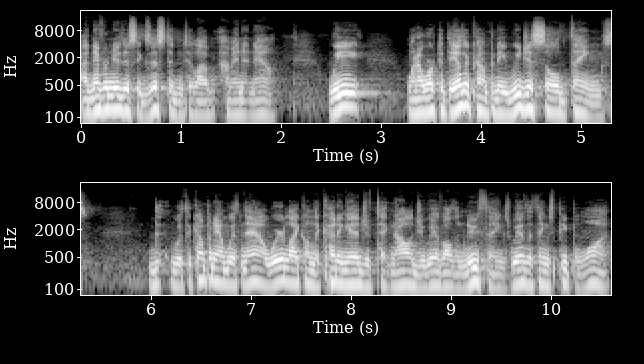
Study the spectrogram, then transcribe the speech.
I never knew this existed until I'm in it now. We, when I worked at the other company, we just sold things. With the company I'm with now, we're like on the cutting edge of technology. We have all the new things. We have the things people want.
